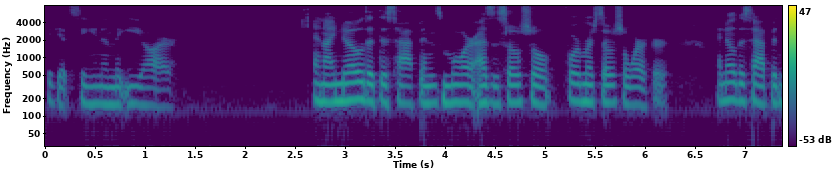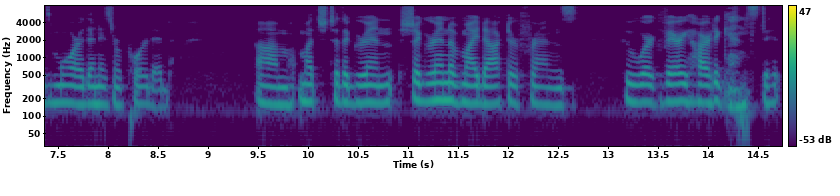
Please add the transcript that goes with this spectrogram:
to get seen in the ER. And I know that this happens more as a social former social worker. I know this happens more than is reported, um, much to the grin, chagrin of my doctor friends who work very hard against it.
